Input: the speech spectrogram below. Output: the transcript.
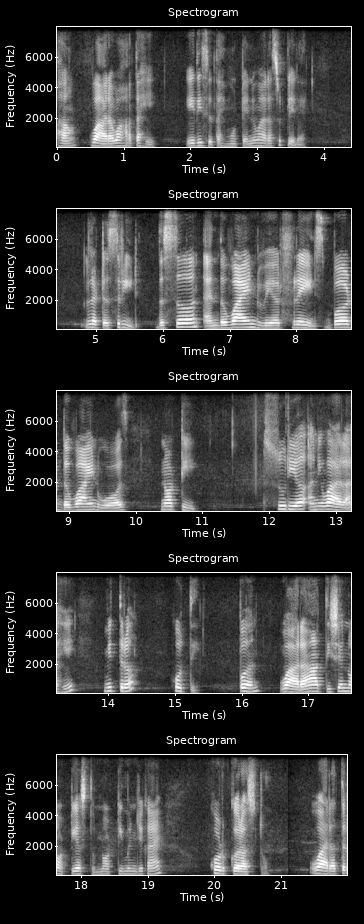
हा वारा वाहत आहे. हे दिसत आहे. मोठ्याने वारा सुटलेला आहे. Let's read the sun and the wind were friends but the wind was naughty सूर्य आणि वारा हे मित्र होते. पण वारा अतिशय नॉटी असतो. नॉटी म्हणजे काय? खोडकर असतो. वारा तर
